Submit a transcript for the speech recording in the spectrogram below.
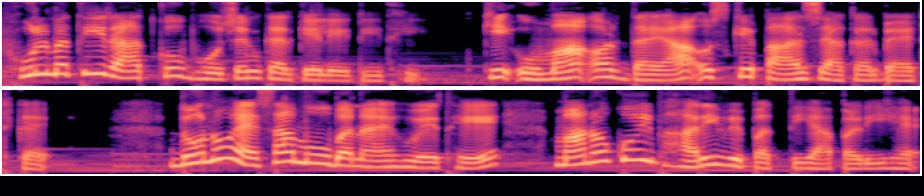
फूलमती रात को भोजन करके लेटी थी कि उमा और दया उसके पास जाकर बैठ गए। दोनों ऐसा मुँह बनाए हुए थे, मानो कोई भारी विपत्ति आ पड़ी है।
